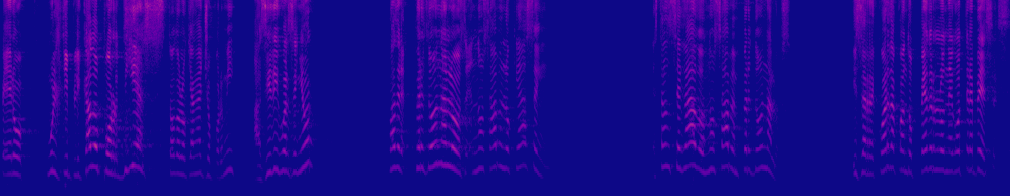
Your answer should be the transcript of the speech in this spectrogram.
pero multiplicado por diez todo lo que han hecho por mí. Así dijo el Señor. Padre, perdónalos, no saben lo que hacen. Están cegados, no saben, perdónalos. Y se recuerda cuando Pedro lo negó tres veces.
